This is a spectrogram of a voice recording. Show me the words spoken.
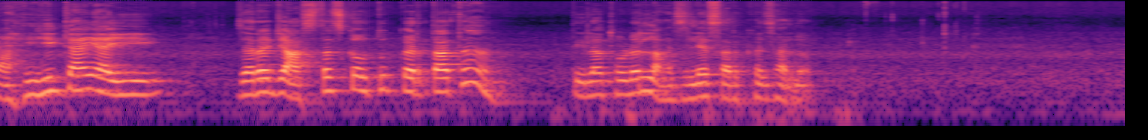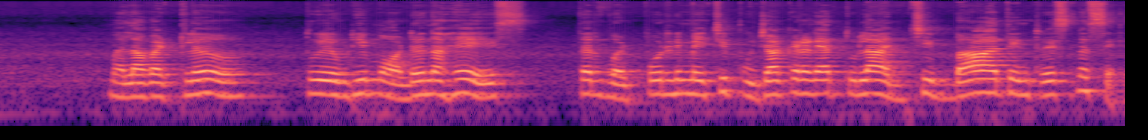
काहीही काय आई? जरा जास्तच कौतुक करतात हां? तिला थोडं लाजल्यासारखं झालं. मला वाटलं तू एवढी मॉडर्न आहेस तर वटपौर्णिमेची पूजा करण्यात तुला अजिबात इंटरेस्ट नसेल.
